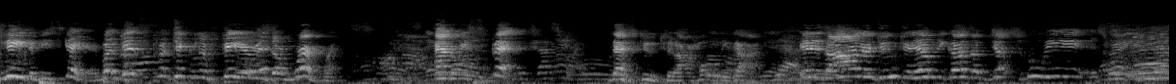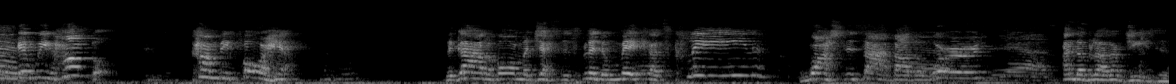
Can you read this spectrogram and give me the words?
need to be scared. But this particular fear is a reverence and respect that's due to our holy God. It is honor due to him because of just who he is. If we humble, come before him, the God of all majestic splendor make us clean, washed inside by the word and the blood of Jesus.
